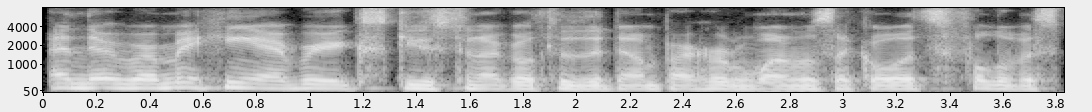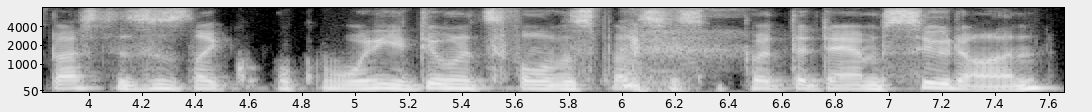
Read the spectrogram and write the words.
And they were making every excuse to not go through the dump. I heard one was like oh it's full of asbestos. Is like what are you doing it's full of asbestos? Put the damn suit on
